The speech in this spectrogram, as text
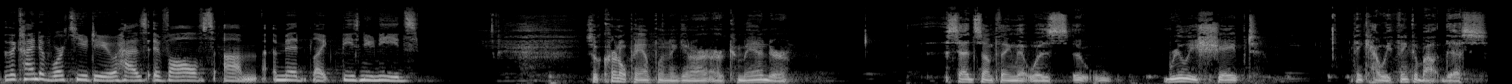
the kind of work you do has evolved um, amid like these new needs? So Colonel Pamplin, again, our, our commander, said something that was uh, really shaped, I think, how we think about this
